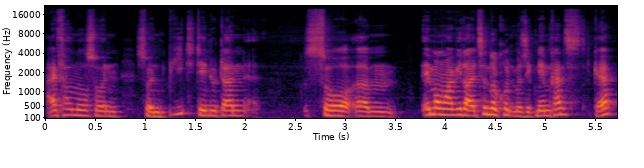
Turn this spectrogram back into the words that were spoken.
einfach nur so ein, so ein Beat, den du dann so ähm, immer mal wieder als Hintergrundmusik nehmen kannst, gell?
